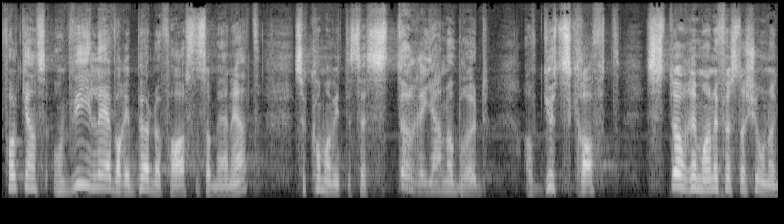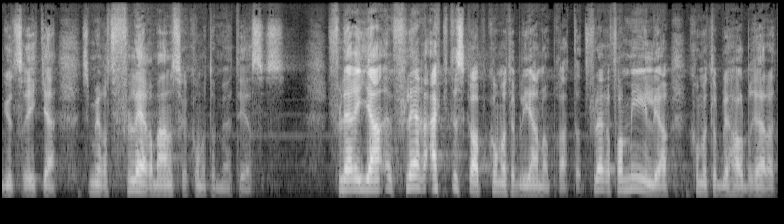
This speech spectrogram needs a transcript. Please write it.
Folkens, Om vi lever i bønn og faste som menighet, så kommer vi til å se større gjennombrudd av Guds kraft, større manifestasjon av Guds rike, som gjør at flere mennesker kommer til å møte Jesus. Flere, flere, ekteskap kommer til å bli gjenopprettet. Flere familier kommer til å bli helbredet.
